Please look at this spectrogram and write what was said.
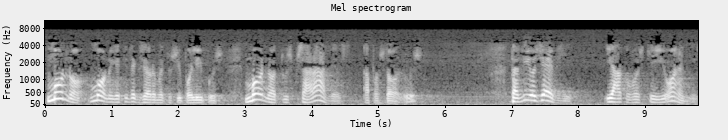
Μόνο, μόνο γιατί δεν ξέρουμε τους υπολείπους μόνο τους ψαράδες Αποστόλους τα δύο ζεύγη Ιάκωβος και Ιωάννης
